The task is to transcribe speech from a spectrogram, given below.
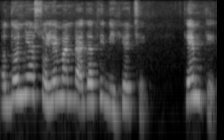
અદોન્યા સુલેમાન રાજાથી બીહે છે. કેમ કે,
